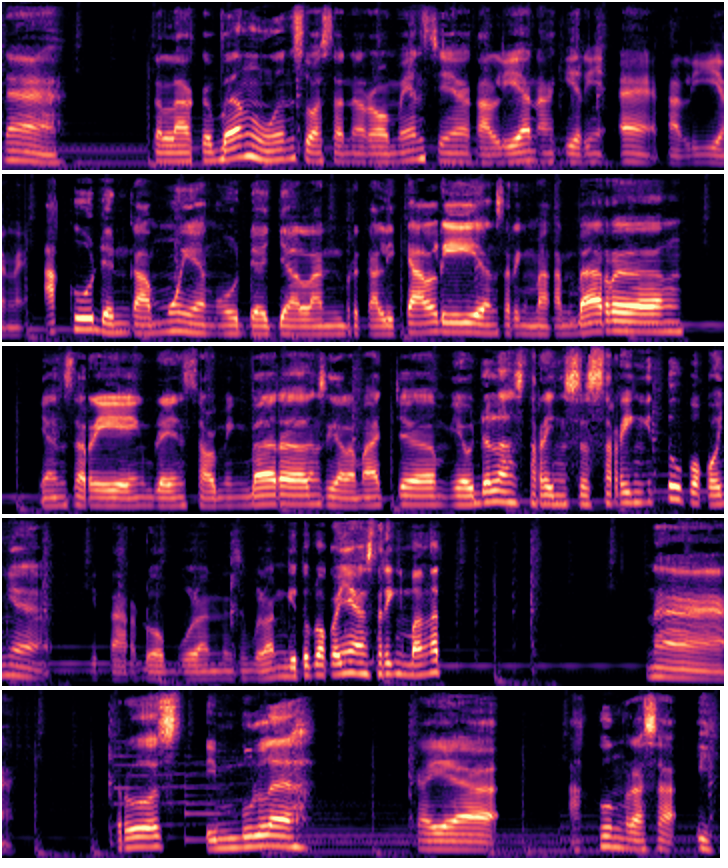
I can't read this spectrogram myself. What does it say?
nah setelah kebangun suasana romansnya kalian akhirnya eh kalian aku dan kamu yang udah jalan berkali-kali yang sering makan bareng yang sering brainstorming bareng segala macem. Ya udahlah sering sesering itu pokoknya. Sekitar dua bulan sebulan gitu pokoknya sering banget. Nah terus timbullah kayak aku ngerasa ih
